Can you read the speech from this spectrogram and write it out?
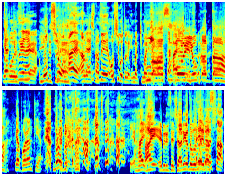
やってくれない？ねもちろん、いいですね。はい、あのここでお仕事が今決まうりまわーすした。はいごい。よかった。いやボランティア。ボランティア。はい、はい、エブリン選手ありがとうございます。は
